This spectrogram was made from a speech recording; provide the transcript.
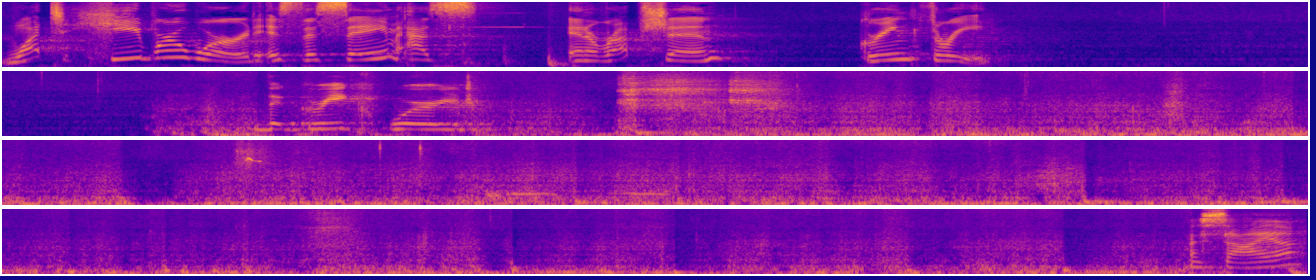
What Hebrew word is the same as interruption? Green three. The Greek word Messiah?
